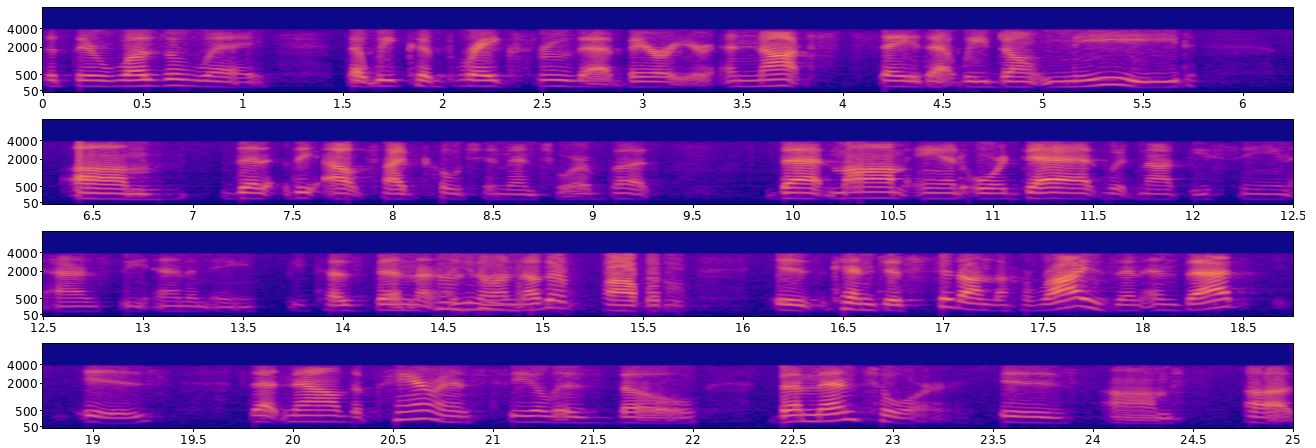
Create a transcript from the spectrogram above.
that there was a way that we could break through that barrier and not say that we don't need um, the the outside coach and mentor, but that mom and or dad would not be seen as the enemy because then mm-hmm. you know Mm-hmm. another problem is can just sit on the horizon and that is that now the parents feel as though the mentor is um uh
